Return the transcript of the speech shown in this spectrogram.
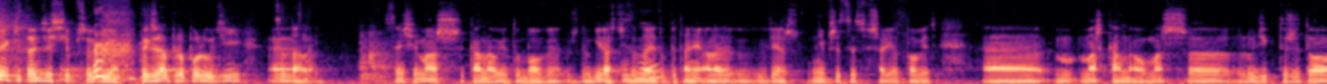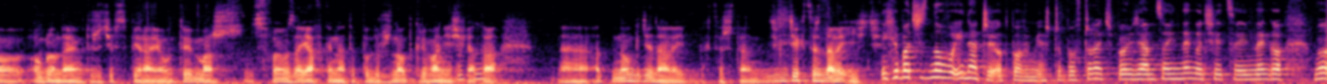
Jaki to gdzieś się przewija. Także a propos ludzi, co dalej? W sensie masz kanał YouTube'owy, już drugi raz ci zadaję to pytanie, ale wiesz, nie wszyscy słyszeli odpowiedź. E, m- masz kanał, masz e, ludzi, którzy to oglądają, którzy cię wspierają. Ty masz swoją zajawkę na te podróże, na odkrywanie świata. E, A no gdzie dalej chcesz ten, gdzie, gdzie chcesz dalej iść? I chyba Ci znowu inaczej odpowiem jeszcze, bo wczoraj Ci powiedziałam co innego, dzisiaj co innego, bo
